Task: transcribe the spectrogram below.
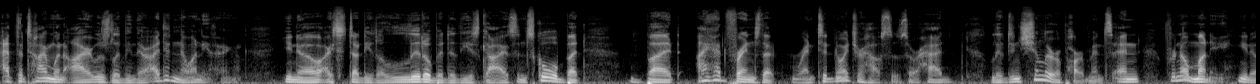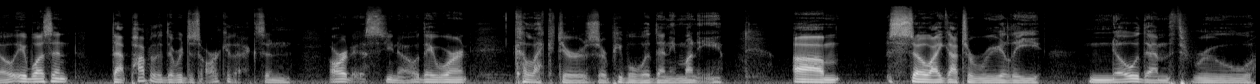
at the time when I was living there, I didn't know anything. You know, I studied a little bit of these guys in school, but but I had friends that rented Neutra houses or had lived in Schindler apartments and for no money, you know, it wasn't that popular. They were just architects and artists, you know. They weren't collectors or people with any money. Um, so I got to really know them through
